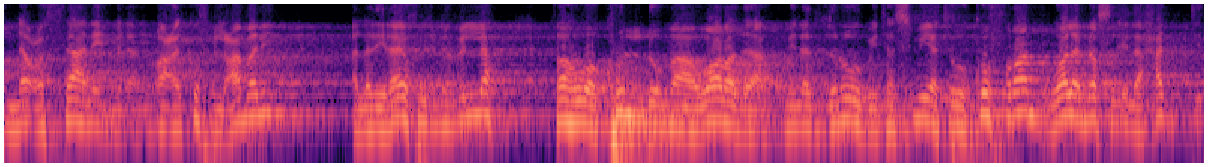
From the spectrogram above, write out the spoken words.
النوع الثاني من أنواع الكفر العملي الذي لا يخرج من الملة فهو كل ما ورد من الذنوب تسميته كفرا ولم يصل إلى حد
